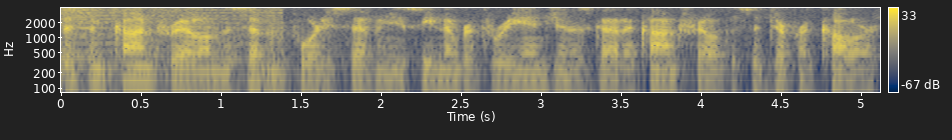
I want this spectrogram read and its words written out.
persistent contrail on the 747. You see number three engine has got a contrail that's a different color.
